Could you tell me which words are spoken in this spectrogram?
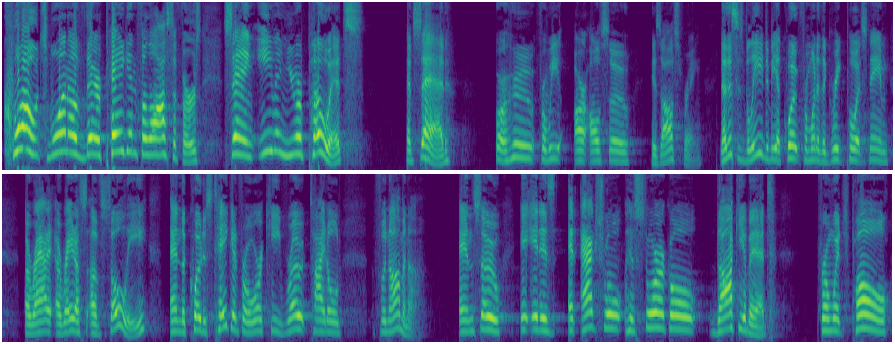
quotes one of their pagan philosophers saying, Even your poets have said, For who for we are also his offspring. Now, this is believed to be a quote from one of the Greek poets named Aratus of Soli, and the quote is taken from a work he wrote titled Phaenomena. And so it, it is an actual historical document from which Paul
